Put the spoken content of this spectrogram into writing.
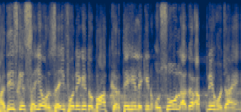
حدیث کے صحیح اور ضعیف ہونے کی تو بات کرتے ہیں، لیکن اصول اگر اپنے ہو جائیں،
